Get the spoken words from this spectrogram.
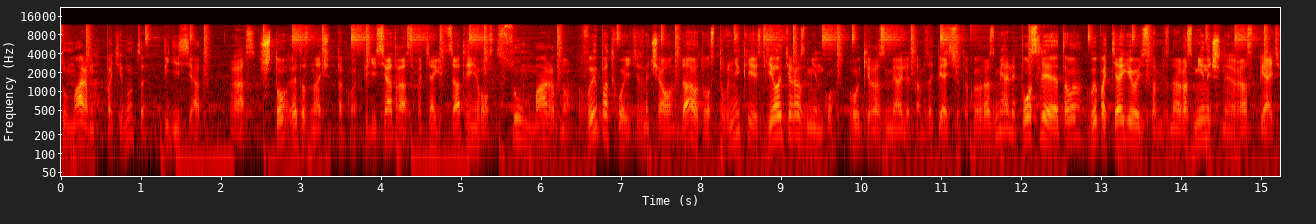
суммарно потянуться 50 раз. Что это значит такое? 50 раз подтягивать за тренировку суммарно. Вы подходите сначала, да, вот у вас турник есть, делайте разминку, руки размяли, там за 5 все такое размяли. После этого вы подтягиваетесь, там, не знаю, разминочные раз 5.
